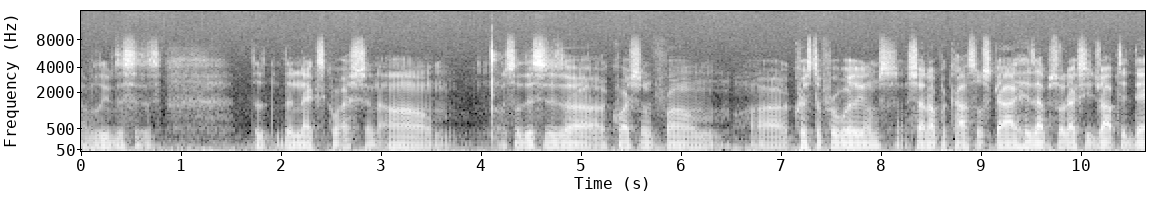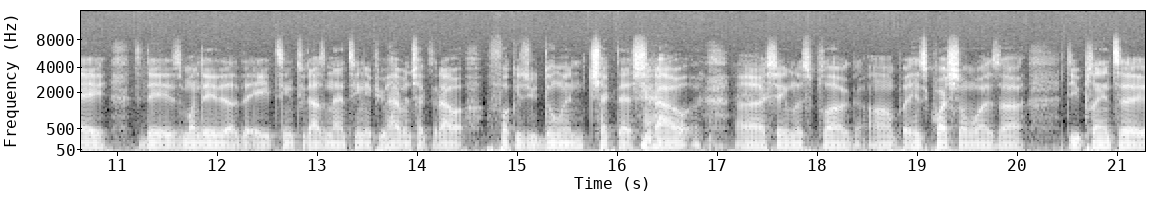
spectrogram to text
I believe this is the the next question. Um, so this is a, a question from uh, Christopher Williams. Shout out Picasso Sky. His episode actually dropped today. Today is Monday the, the 18th, 2019. If you haven't checked it out, fuck is you doing? Check that shit out. Uh, shameless plug. Um, but his question was, uh, do you plan to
